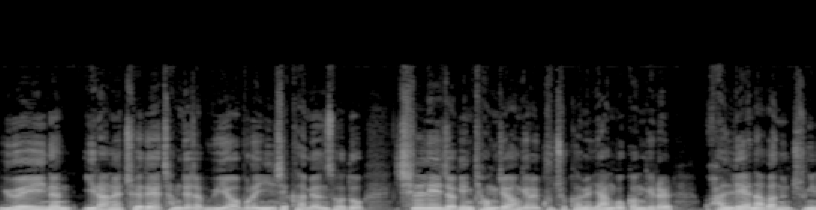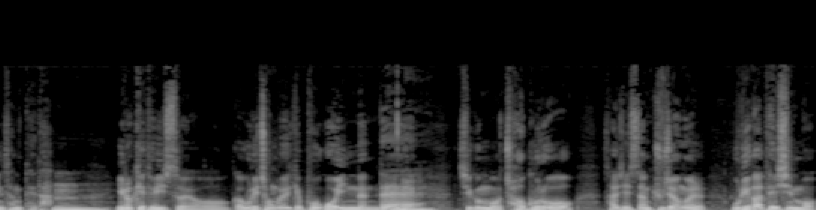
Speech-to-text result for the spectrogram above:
UAE는 이란을 최대의 잠재적 위협으로 인식하면서도 실리적인 경제 관계를 구축하며 양국 관계를 관리해 나가는 중인 상태다. 음. 이렇게 돼 있어요. 그러니까 우리 정부 이렇게 보고 있는데 네. 지금 뭐 적으로 사실상 규정을 우리가 대신 뭐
